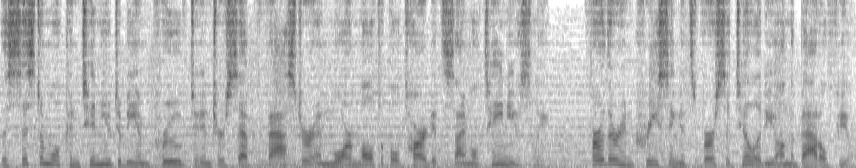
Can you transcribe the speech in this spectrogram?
the system will continue to be improved to intercept faster and more multiple targets simultaneously, further increasing its versatility on the battlefield.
